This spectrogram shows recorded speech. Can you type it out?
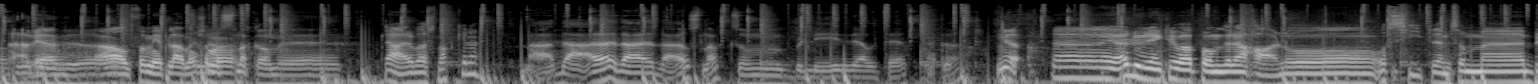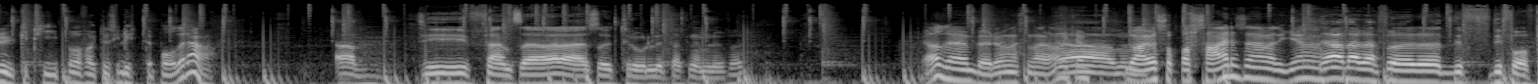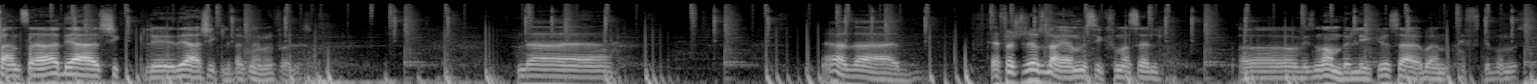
ja, vi har altfor mye planer. Som Som, vi har snakka om i Ja, er det bare snakk, eller? Nei, det er, det, er, det er jo snakk som blir realitet etter hvert. Ja. Uh, jeg lurer egentlig bare på om dere har noe å si til dem som uh, bruker tid på å faktisk lytte på dere. Ja. de fansa her er jeg så utrolig takknemlig for. Ja, det bør jo nesten være det. Ja, men- Du er jo såpass sær, så jeg vet ikke. Ja, det er derfor uh, de, de få fansa jeg de er skikkelig De er skikkelig takknemlige for liksom. Det er Ja, det er jeg, Først og fremst lager jeg musikk for meg selv. Og hvis noen andre liker det, så er det bare en heftig bonus.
